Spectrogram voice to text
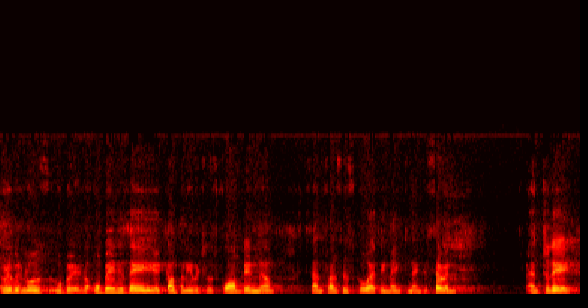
Everybody knows Uber. Know, Uber is a company which was formed in um, San Francisco, I think 1997, and today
